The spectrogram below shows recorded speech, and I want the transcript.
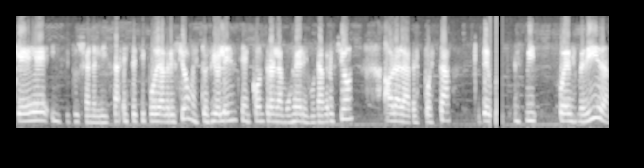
que institucionaliza este tipo de agresión. Esto es violencia en contra de la mujer, es una agresión. Ahora la respuesta de Smith fue desmedida.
